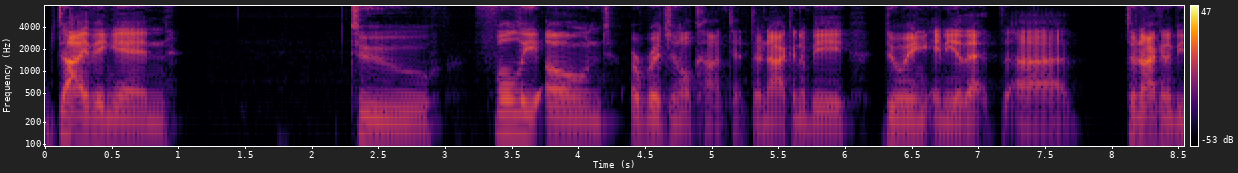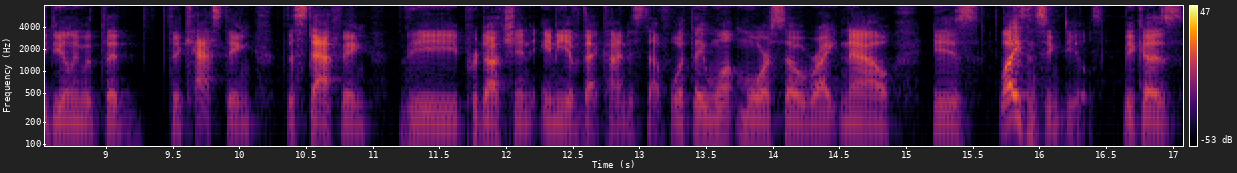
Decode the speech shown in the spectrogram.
diving in to fully owned original content. They're not going to be doing any of that. Uh, they're not going to be dealing with the the casting, the staffing, the production, any of that kind of stuff. What they want more so right now is licensing deals because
